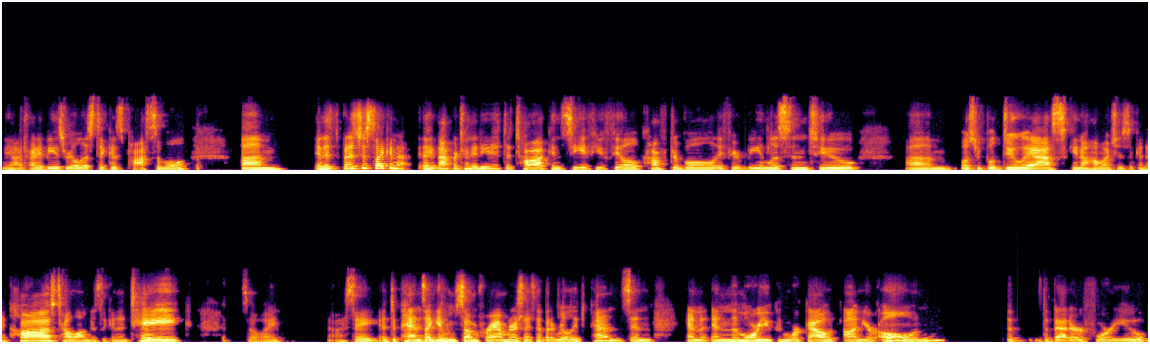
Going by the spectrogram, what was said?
you know i try to be as realistic as possible. Um, and it's but it's just like an, an opportunity to talk and see if you feel comfortable if you're being listened to. Um, most people do ask, you know, how much is it going to cost? How long is it going to take? So I, I say it depends. I give them some parameters. I said, but it really depends. And and and the more you can work out on your own, the the better for you.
